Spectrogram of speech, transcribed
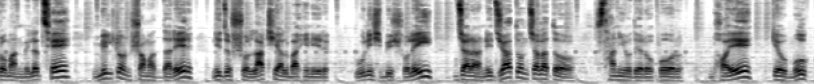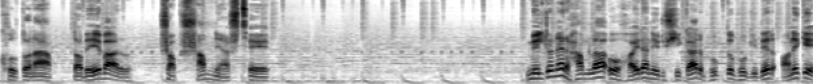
প্রমাণ মিলেছে মিল্টন সমাদ্দারের নিজস্ব লাঠিয়াল বাহিনীর উনিশ বিশ হলেই যারা নির্যাতন চালাতো, স্থানীয়দের ওপর ভয়ে কেউ মুখ খুলতো না। তবে এবার সব সামনে আসছে। মিল্টনের হামলা ও হয়রানির শিকার ভুক্তভোগীদের অনেকে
